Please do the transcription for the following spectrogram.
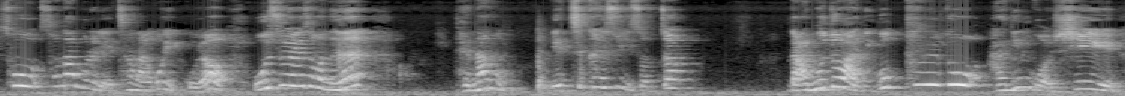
소, 소나무를 예찬하고 있고요. 오수에서는 대나무 예측할 수 있었죠? 나무도 아니고 풀도 아닌 것이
